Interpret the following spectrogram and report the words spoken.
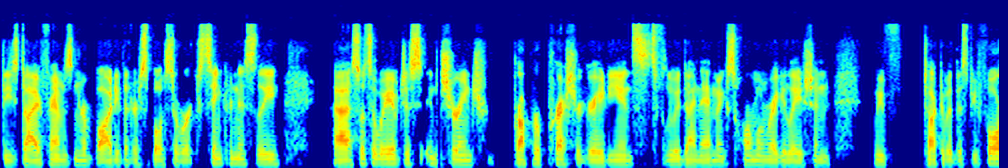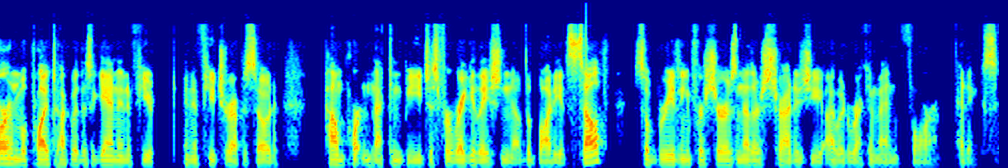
these diaphragms in our body that are supposed to work synchronously. Uh, so it's a way of just ensuring tr- proper pressure gradients, fluid dynamics, hormone regulation. We've talked about this before, and we'll probably talk about this again in a few in a future episode. How important that can be just for regulation of the body itself. So breathing for sure is another strategy I would recommend for headaches.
